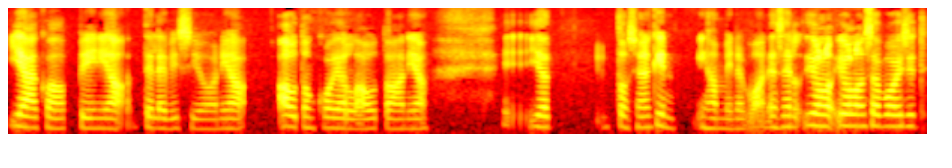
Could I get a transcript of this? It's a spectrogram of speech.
jääkaappiin ja televisioon ja auton kojelautaan ja, ja tosiaankin ihan minne vaan. Ja sen, jolloin, jolloin sä voisit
